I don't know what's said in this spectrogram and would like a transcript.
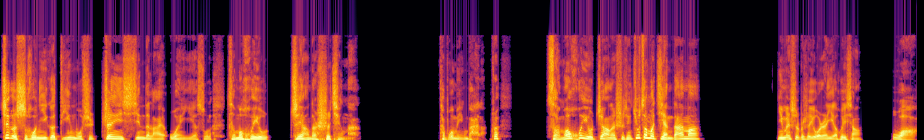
这个时候，你一个嫡母是真心的来问耶稣了：怎么会有这样的事情呢？他不明白了，说：怎么会有这样的事情？就这么简单吗？你们是不是有人也会想：哇，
